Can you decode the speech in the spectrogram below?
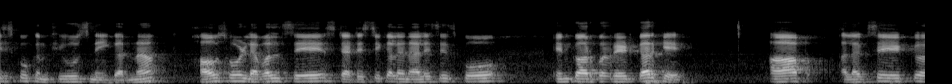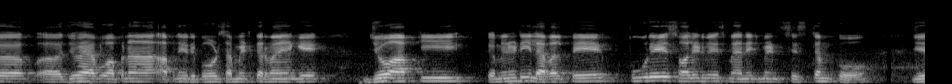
इसको कंफ्यूज नहीं करना। हाउस होल्ड लेवल से स्टैटिस्टिकल एनालिसिस को इनकॉर्पोरेट करके आप अलग से एक जो है वो अपना, अपनी रिपोर्ट सबमिट करवाएँगे, जो आपकी कम्युनिटी लेवल पे पूरे सॉलिड वेस्ट मैनेजमेंट सिस्टम को ये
